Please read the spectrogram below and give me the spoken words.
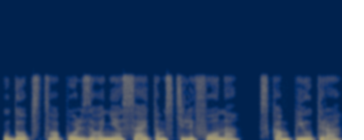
удобство пользования сайтом с телефона, с компьютера,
